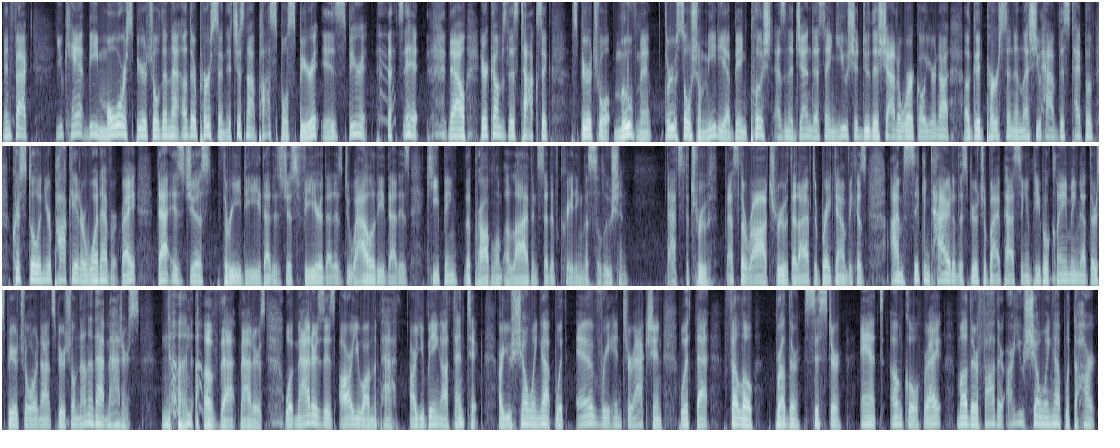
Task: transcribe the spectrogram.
In fact, you can't be more spiritual than that other person. It's just not possible. Spirit is spirit. That's it. Now, here comes this toxic spiritual movement through social media being pushed as an agenda saying you should do this shadow work. Oh, you're not a good person unless you have this type of crystal in your pocket or whatever, right? That is just 3D. That is just fear. That is duality. That is keeping the problem alive instead of creating the solution. That's the truth. That's the raw truth that I have to break down because I'm sick and tired of the spiritual bypassing and people claiming that they're spiritual or not spiritual. None of that matters. None of that matters. What matters is are you on the path? Are you being authentic? Are you showing up with every interaction with that fellow brother, sister, aunt, uncle, right? Mother, father? Are you showing up with the heart?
